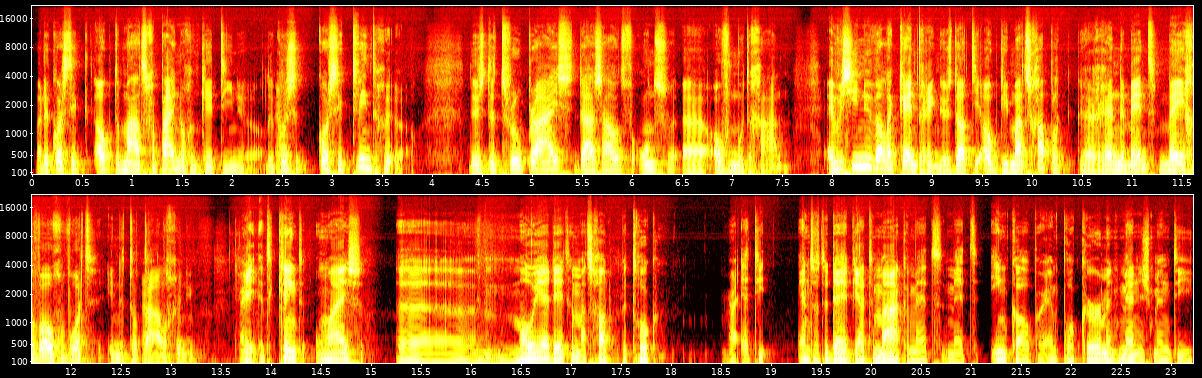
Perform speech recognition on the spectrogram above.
Maar dan kost ik ook de maatschappij nog een keer 10 euro. Dan kost, kost ik 20 euro. Dus de true price, daar zou het voor ons uh, over moeten gaan. En we zien nu wel een kentering, dus dat die, ook die maatschappelijke rendement meegewogen wordt in de totale gunning. Maar het klinkt onwijs uh, mooi hè, dit, een maatschappelijk betrokken. Maar at the end of the day heb jij te maken met, met inkoper en procurement management die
